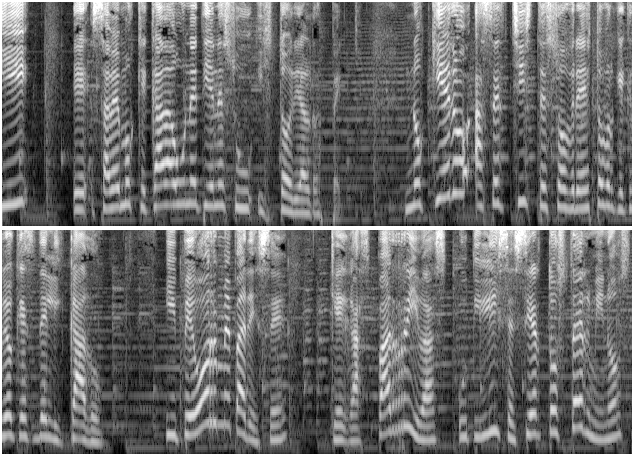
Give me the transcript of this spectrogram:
y eh, sabemos que cada uno tiene su historia al respecto. No quiero hacer chistes sobre esto porque creo que es delicado. Y peor me parece que Gaspar Rivas utilice ciertos términos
